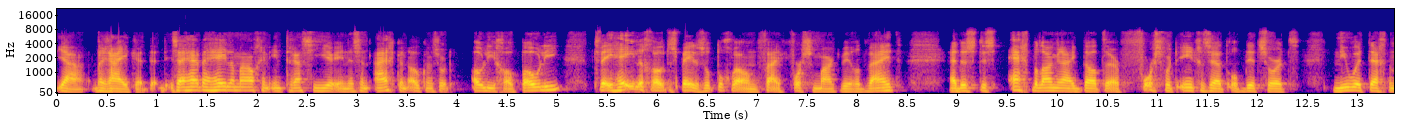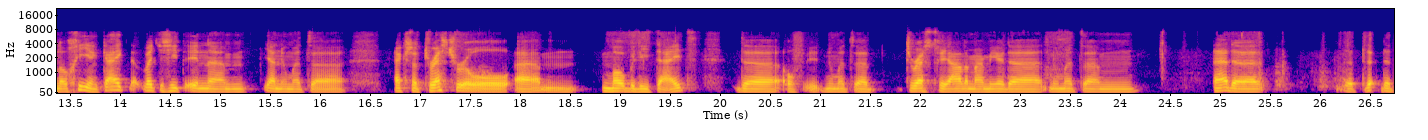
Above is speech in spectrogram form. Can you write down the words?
ja, bereiken. Zij hebben helemaal geen interesse hierin. Is een, eigenlijk ook een soort oligopolie. Twee hele grote spelers op toch wel een vrij forse markt wereldwijd. En dus het is echt belangrijk dat er fors wordt ingezet op dit soort nieuwe technologie. En kijk wat je ziet in, um, ja, noem het, uh, extraterrestrial um, mobiliteit. De, of noem het uh, terrestriale, maar meer de, noem het, uh, de, de, de,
